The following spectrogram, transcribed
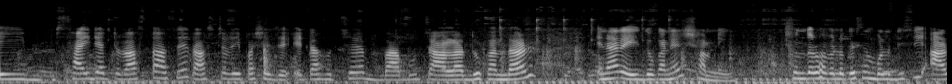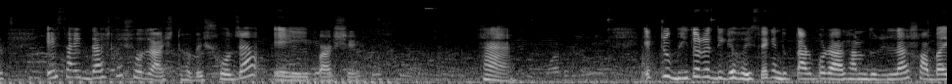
এই সাইডে একটা রাস্তা আছে রাস্তার এই পাশে যে এটা হচ্ছে বাবু চালার দোকানদার। এনার এই দোকানের সামনেই। সুন্দরভাবে লোকেশন বলে দিছি। আর এই সাইড দিয়ে আসলে সোজা আসতে হবে। সোজা এই পাশে। হ্যাঁ। একটু ভিতরের দিকে হয়েছে, কিন্তু তারপরে আলহামদুলিল্লাহ সবাই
